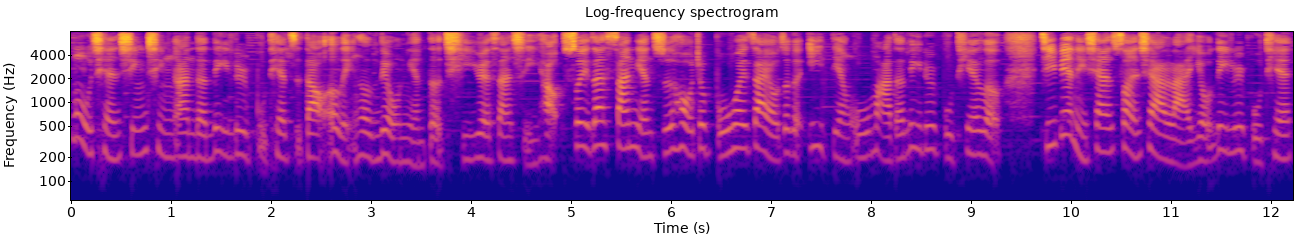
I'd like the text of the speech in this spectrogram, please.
目前新青安的利率补贴直到二零二六年的七月三十一号，所以在三年之后就不会再有这个一点五码的利率补贴了。即便你现在算下来有利率补贴，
